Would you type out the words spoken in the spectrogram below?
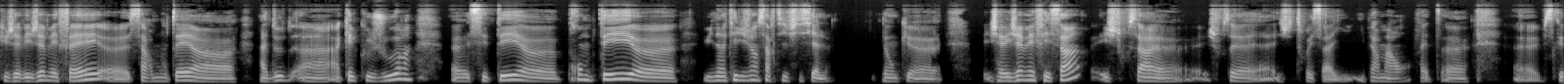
que j'avais jamais fait, ça remontait à à, quelques jours, c'était prompter une intelligence artificielle. Donc, euh, j'avais jamais fait ça et je trouve ça, euh, je trouve j'ai trouvé ça hyper marrant en fait, euh, euh puisque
